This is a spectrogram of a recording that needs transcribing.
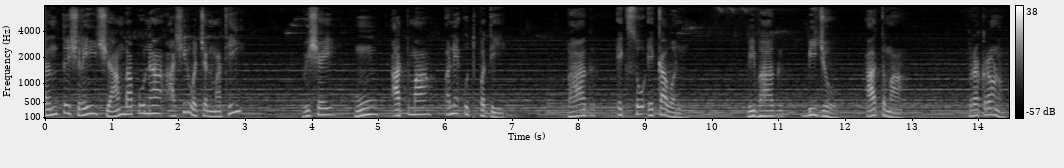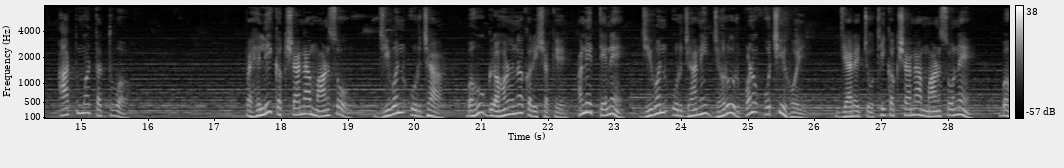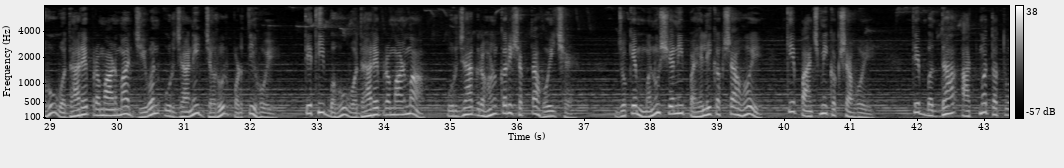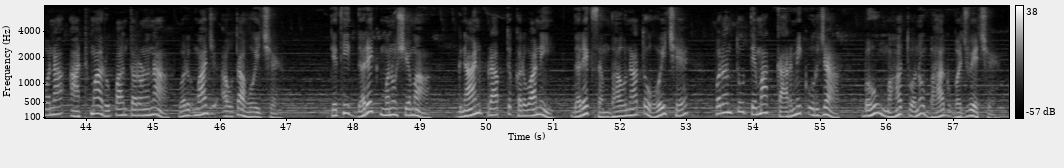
સંત શ્રી શ્યામબાપુના આશીર્વચનમાંથી વિષય હું, આત્મા અને ઉત્પત્તિ, ભાગ એકસો એકાવન, વિભાગ બીજો, આત્મા, પ્રકરણ આત્મતત્વ. પહેલી કક્ષાના માણસો જીવન ઊર્જા બહુ ગ્રહણ ન કરી શકે અને તેને જીવન ઉર્જાની જરૂર પણ ઓછી હોય. જ્યારે ચોથી કક્ષાના માણસોને બહુ વધારે પ્રમાણમાં જીવન ઉર્જાની જરૂર પડતી હોય, તેથી બહુ વધારે પ્રમાણમાં ઊર્જા ગ્રહણ કરી શકતા હોય છે. જો કે મનુષ્યની પહેલી કક્ષા હોય કે પાંચમી કક્ષા હોય, તે બધા આત્મતત્વના આઠમા રૂપાંતરણના વર્ગમાં જ આવતા હોય છે. તેથી દરેક મનુષ્યમાં જ્ઞાન પ્રાપ્ત કરવાની દરેક સંભાવના તો હોય છે, પરંતુ તેમાં કાર્મિક ઊર્જા બહુ મહત્વનો ભાગ ભજવે છે.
